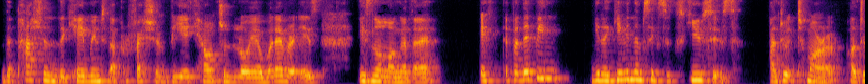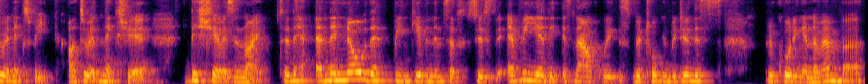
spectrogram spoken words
the passion that came into that profession, be accountant, lawyer, whatever it is, is no longer there. If but they've been, you know, giving them six excuses. I'll do it tomorrow. I'll do it next week. I'll do it next year. This year isn't right. So they and they know they've been giving themselves excuses. Every year is now we're talking. We're doing this recording in November,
